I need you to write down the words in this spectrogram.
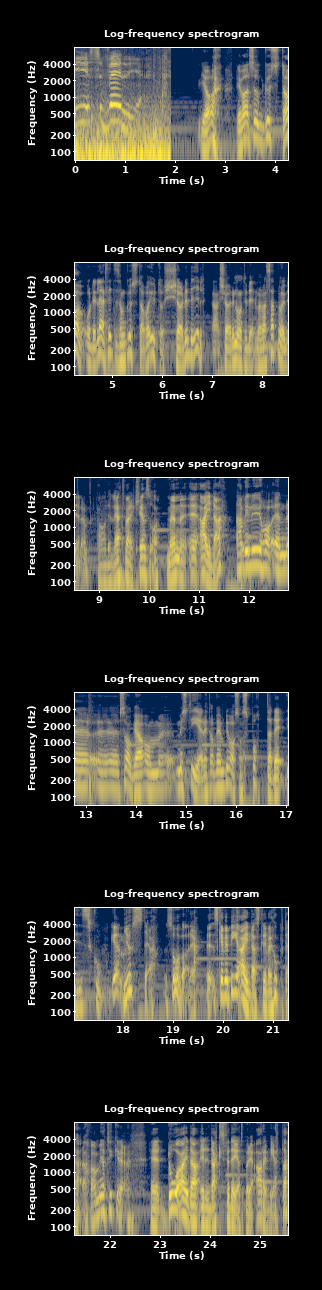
i Sverige. Ja, det var alltså Gustav och det lät lite som Gustav var ute och körde bil. Ja, han körde nog inte bil, men han satt nog i bilen. Ja, det lät verkligen så. Men eh, Aida? Han ville ju ha en eh, eh, saga om eh, mysteriet av vem det var som spottade i skogen. Just det, så var det. Eh, Ska vi be Aida skriva ihop det här? då? Ja, men jag tycker det. Eh, Då Aida är det dags för dig att börja arbeta.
